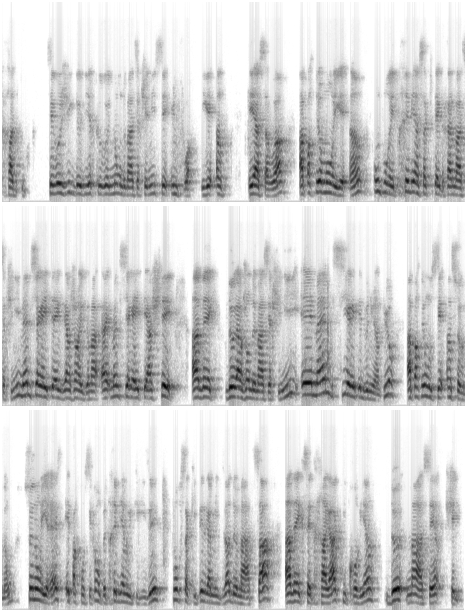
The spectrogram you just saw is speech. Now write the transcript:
C'est logique de dire que le nom de Maaser Sheni, c'est une fois, il est un. Et à savoir, à partir du moment où il est 1, on pourrait très bien s'acquitter avec le Maaser même si elle a été avec euh, même si elle a été achetée avec de l'argent de Maaser et même si elle était devenue impure, à partir où c'est un seul nom, ce nom il reste, et par conséquent, on peut très bien l'utiliser pour s'acquitter de la mitzvah de Maatsa avec cette chala qui provient de Maaser Sheni.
